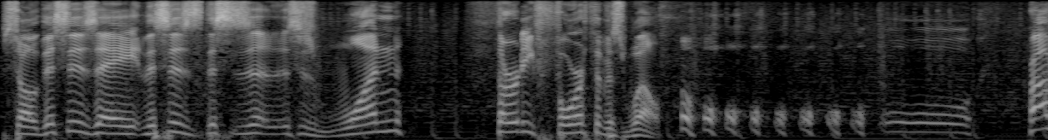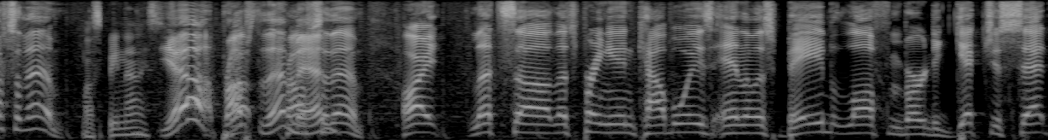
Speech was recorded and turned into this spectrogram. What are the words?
So this is a this is this is a, this is one thirty fourth of his wealth. Props to them. Must be nice. Yeah, props to them, Props man. to them. All right, let's uh let's bring in Cowboys analyst Babe Laufenberg to get you set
